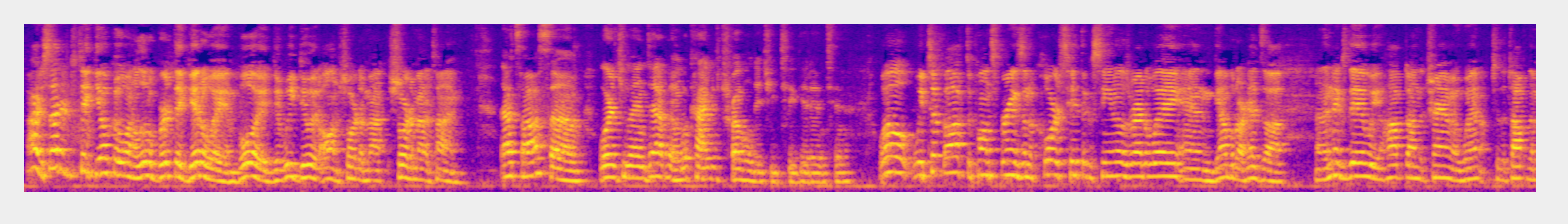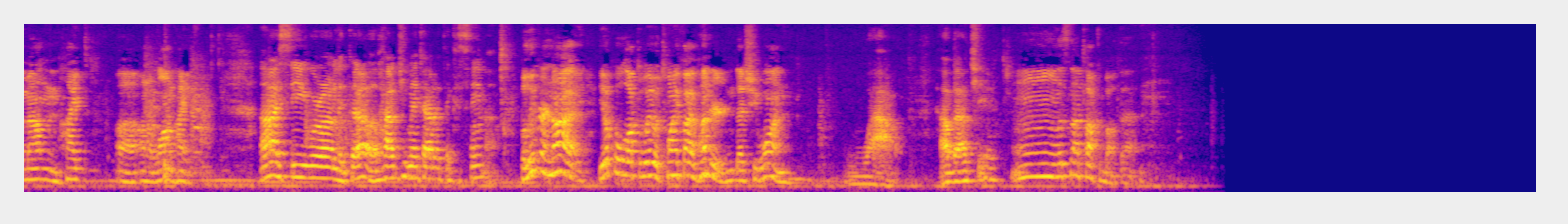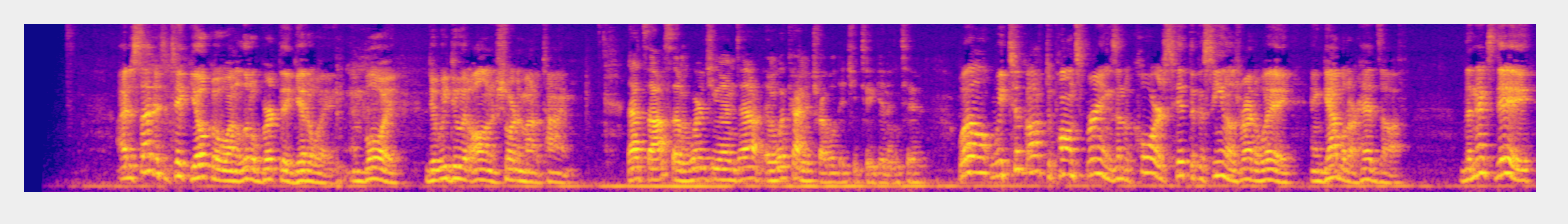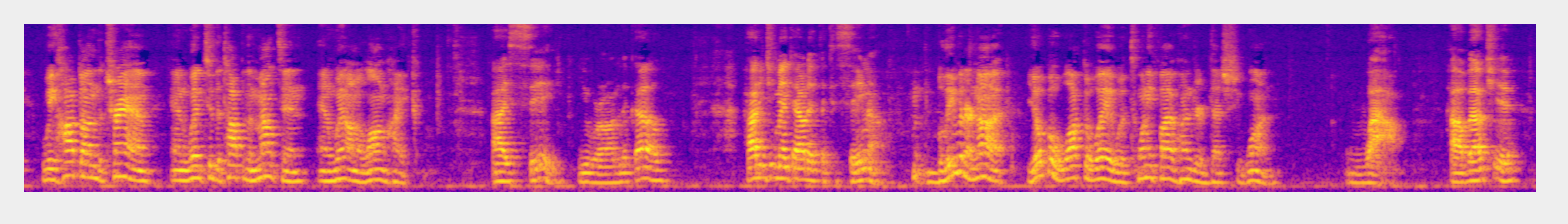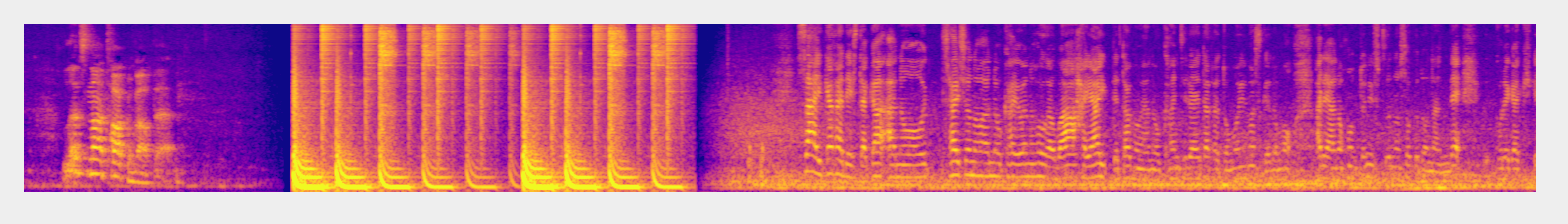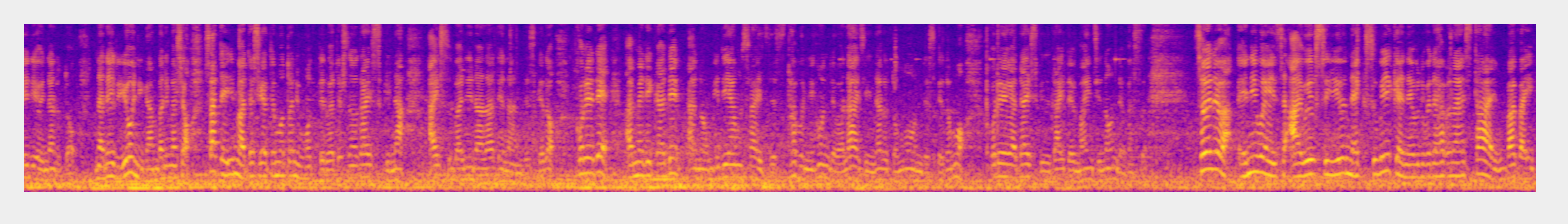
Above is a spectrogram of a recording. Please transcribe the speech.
I decided to take Yoko on a little birthday getaway, and boy, did we do it all in short amount short amount of time. That's awesome. Where'd you end up, and what kind of trouble did you two get into? Well, we took off to Palm Springs, and of course, hit the casinos right away and gambled our heads off. And the next day, we hopped on the tram and went up to the top of the mountain and hiked uh, on a long hike. I see you were on the go. How'd you make out at the casino? Believe it or not, Yoko walked away with 2,500 that she won. Wow. How about you? Mm, let's not talk about that. I decided to take Yoko on a little birthday getaway, and boy, did we do it all in a short amount of time. That's awesome. Where'd you end up, and what kind of trouble did you two get into? Well, we took off to Palm Springs and, of course, hit the casinos right away and gambled our heads off. The next day, we hopped on the tram and went to the top of the mountain and went on a long hike. I see. You were on the go. How did you make out at the casino? Believe it or not, Yoko walked away with 2500 that she won. Wow. How about you? Let's not talk about that. さあいかがでしたか？あの最初のあの会話の方がわあ早いって多分あの感じられたかと思いますけども。あれあの本当に普通の速度なんでこれが聞けるようになるとなれるように頑張りましょう。さて今私が手元に持ってる私の大好きなアイスバニララテなんですけどこれでアメリカであのミディアムサイズです。多分日本ではラージになると思うんですけどもこれが大好きで大体毎日飲んでます。それでは anyways I will see you next week and everybody have a nice time. Bye bye.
